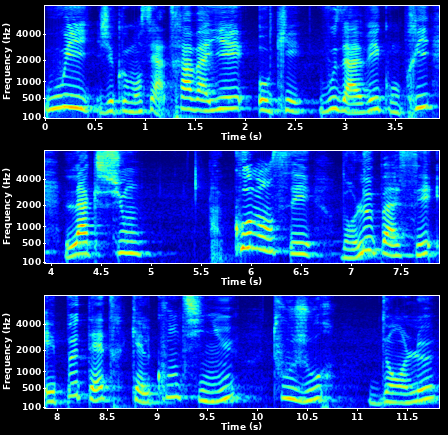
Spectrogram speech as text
Oui, j'ai commencé à travailler. Ok, vous avez compris. L'action a commencé dans le passé et peut-être qu'elle continue toujours dans le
